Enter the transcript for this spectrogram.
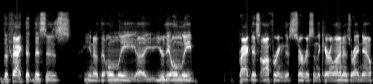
the fact that this is you know the only uh, you're the only practice offering this service in the carolinas right now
